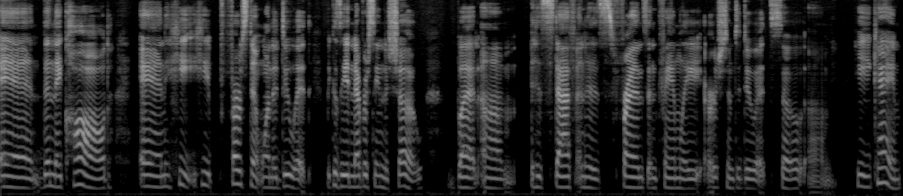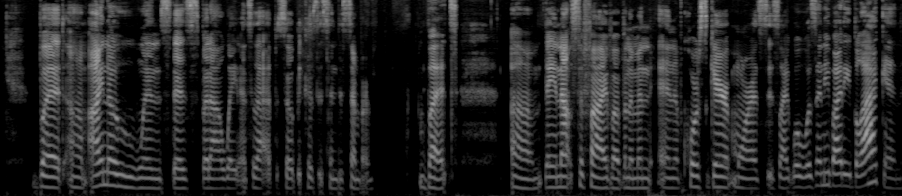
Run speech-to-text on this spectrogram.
And then they called and he he first didn't want to do it because he had never seen the show but um his staff and his friends and family urged him to do it, so um, he came. But um, I know who wins this, but I'll wait until that episode because it's in December. But um, they announced the five of them, and, and of course, Garrett Morris is like, Well, was anybody black? And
